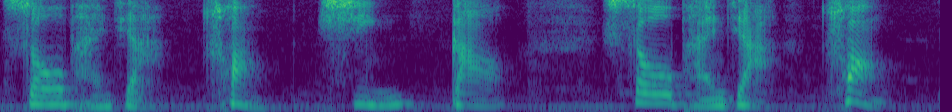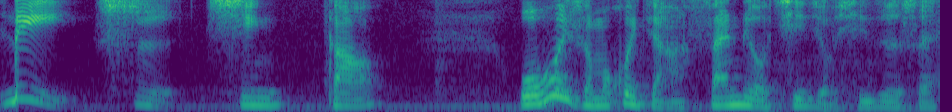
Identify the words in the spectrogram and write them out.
收盘价创新高，收盘价创历史新高。我为什么会讲三六七九新智深？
